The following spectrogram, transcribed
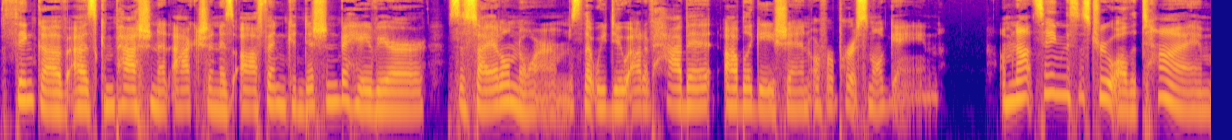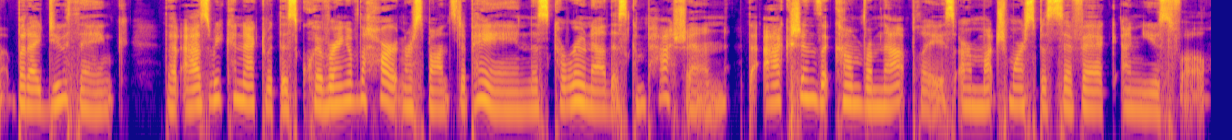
think of as compassionate action is often conditioned behavior, societal norms that we do out of habit, obligation, or for personal gain. I'm not saying this is true all the time, but I do think that as we connect with this quivering of the heart in response to pain, this karuna, this compassion, the actions that come from that place are much more specific and useful.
